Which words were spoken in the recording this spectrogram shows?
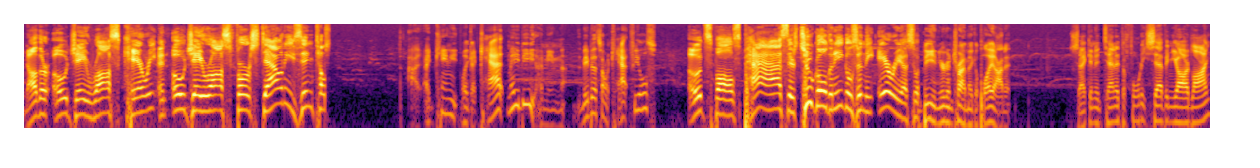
Another OJ Ross carry, and OJ Ross first down. He's into. I, I can't eat like a cat maybe. I mean, maybe that's how a cat feels. Oatsvall's pass. There's two Golden Eagles in the area, so B, and you're gonna try and make a play on it. Second and 10 at the 47 yard line.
